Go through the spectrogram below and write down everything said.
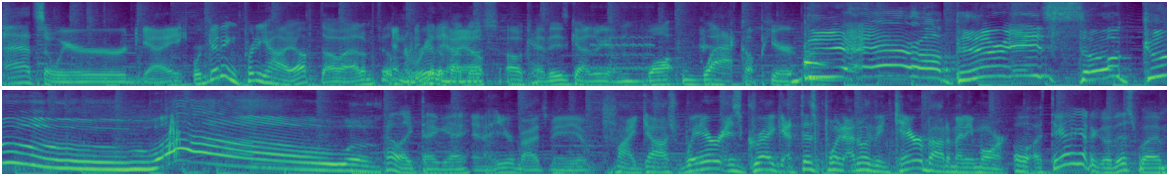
That's a weird guy. We're getting pretty high up though, Adam. Feeling pretty really high this. Okay, these guys are getting whack up here. The up here is so cool. Whoa. I like that guy. Yeah, he reminds me of you. My gosh, where is Greg? At this point, I don't even care about him anymore. Oh, I think I gotta go this way.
